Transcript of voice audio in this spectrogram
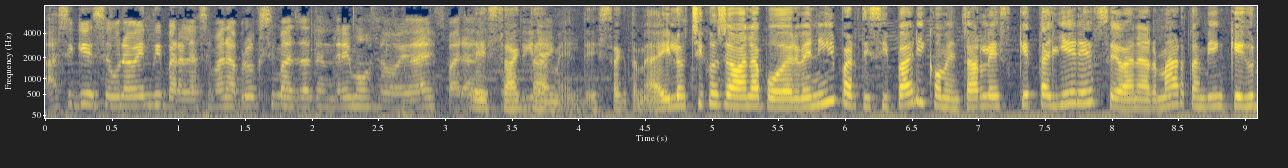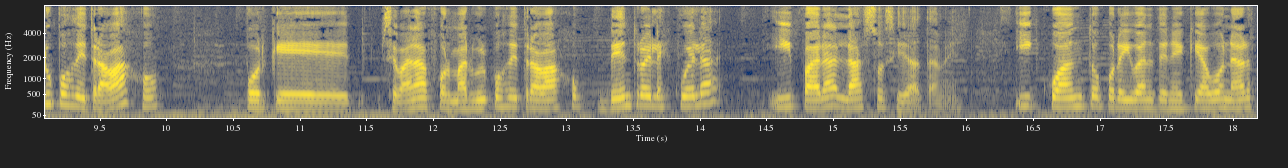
Así que seguramente y para la semana próxima ya tendremos novedades para. Exactamente, exactamente. Ahí los chicos ya van a poder venir, participar y comentarles qué talleres se van a armar, también qué grupos de trabajo, porque se van a formar grupos de trabajo dentro de la escuela y para la sociedad también. Y cuánto por ahí van a tener que abonar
